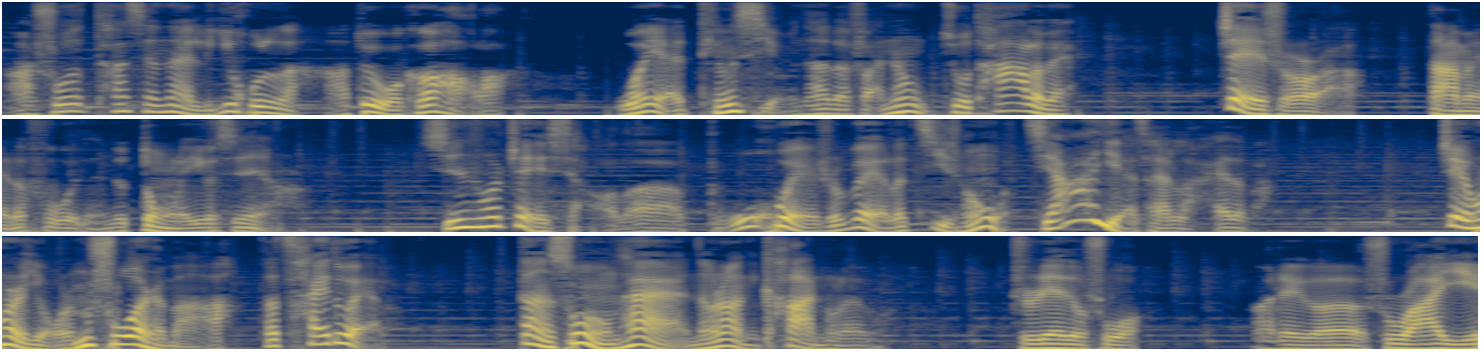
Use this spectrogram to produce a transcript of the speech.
啊，说他现在离婚了啊，对我可好了。我也挺喜欢他的，反正就他了呗。这时候啊，大美的父亲就动了一个心眼心说这小子不会是为了继承我家业才来的吧？这块有什么说什么啊？他猜对了，但宋永泰能让你看出来吗？直接就说啊，这个叔叔阿姨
